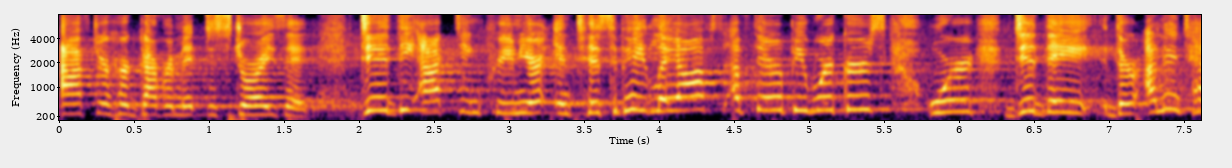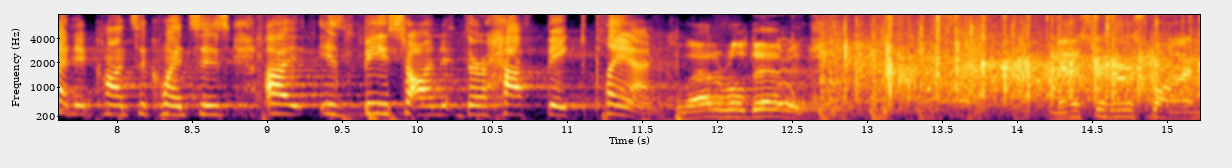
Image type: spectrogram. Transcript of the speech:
after her government destroys it. Did the acting premier anticipate layoffs of therapy workers, or did they their unintended consequences uh, is based on their half-baked plan. Collateral damage. Minister to respond.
